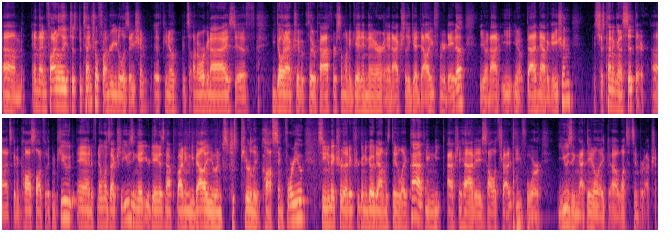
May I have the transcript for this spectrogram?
Um, and then finally, just potential for underutilization. If you know it's unorganized, if you don't actually have a clear path for someone to get in there and actually get value from your data, you know, not you know bad navigation, it's just kind of going to sit there. Uh, it's going to cost a lot for the compute, and if no one's actually using it, your data is not providing any value, and it's just purely a cost sink for you. So you need to make sure that if you're going to go down this data lake path, you need, actually have a solid strategy for using that data lake uh, once it's in production.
